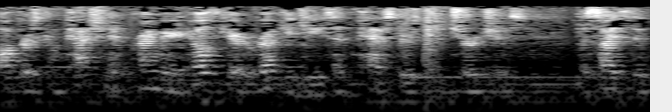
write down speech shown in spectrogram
offers compassionate primary health care to refugees and pastors to churches. Besides the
